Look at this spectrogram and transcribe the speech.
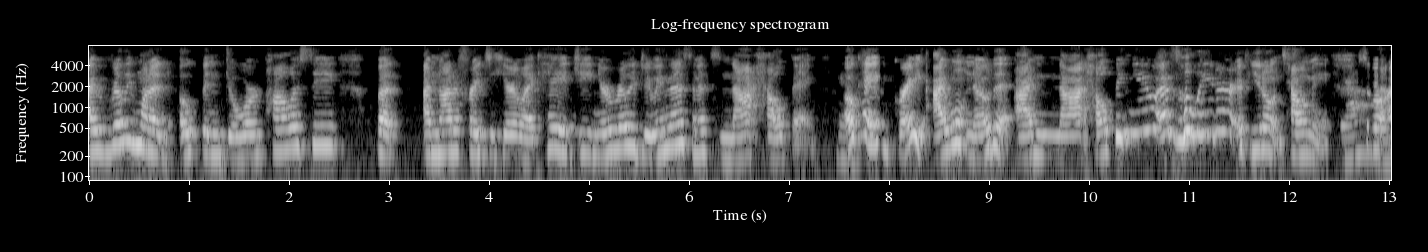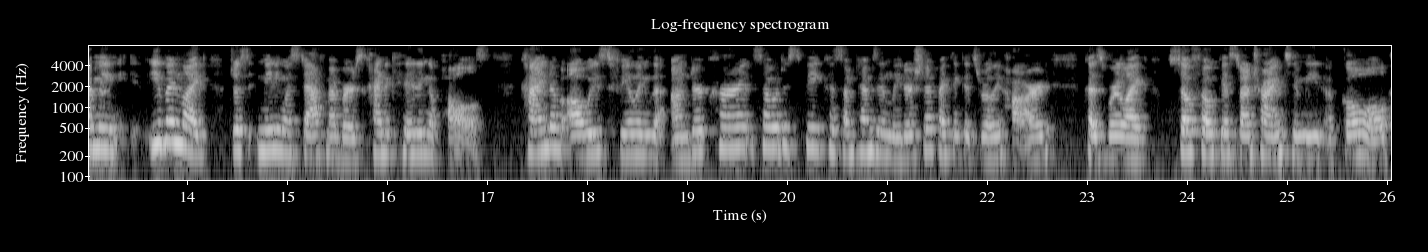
I really want an open door policy, but I'm not afraid to hear like, hey, Jean, you're really doing this and it's not helping. Yeah. Okay, great. I won't know that I'm not helping you as a leader if you don't tell me. Yeah. So, I mean, even like just meeting with staff members, kind of hitting a pulse, kind of always feeling the undercurrent, so to speak, because sometimes in leadership, I think it's really hard because we're like so focused on trying to meet a goal.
